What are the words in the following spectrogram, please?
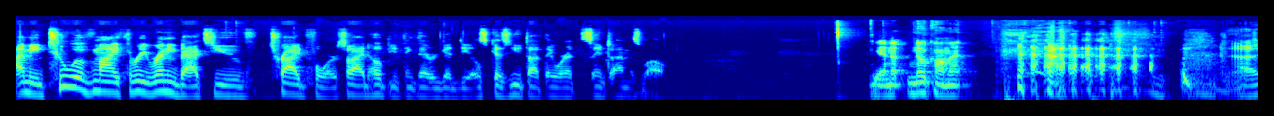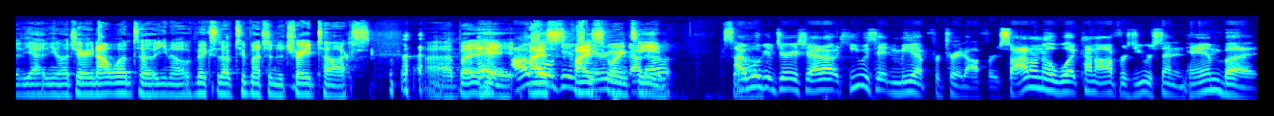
I mean, two of my three running backs you've tried for. So I'd hope you think they were good deals because you thought they were at the same time as well. Yeah, no, no comment. Uh, yeah, you know, Jerry, not one to you know mix it up too much into trade talks. Uh, but hey, hey highest, highest scoring team. So. I will give Jerry a shout out. He was hitting me up for trade offers, so I don't know what kind of offers you were sending him, but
